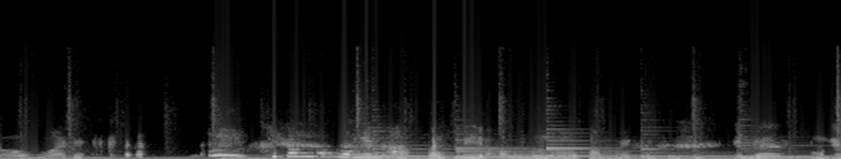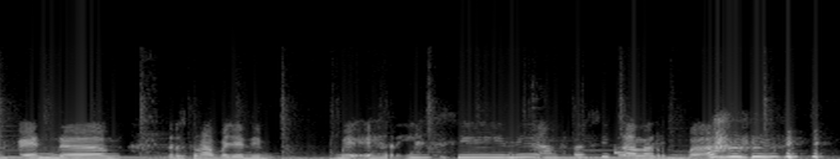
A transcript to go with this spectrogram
Oh my god. Kita ngomongin apa sih? Ya Allah sampai ke situ enggak mungkin fandom terus kenapa jadi BRI sih? Ini apa sih? Teller bank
